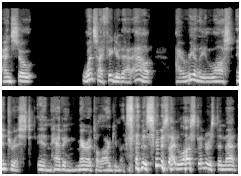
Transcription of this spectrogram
And so once I figured that out, I really lost interest in having marital arguments. And as soon as I lost interest in that,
